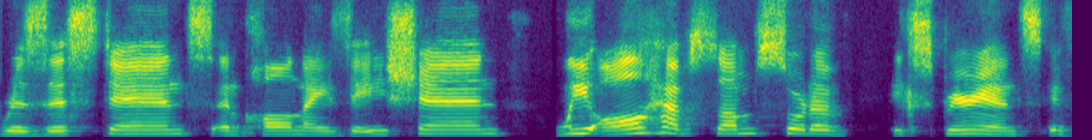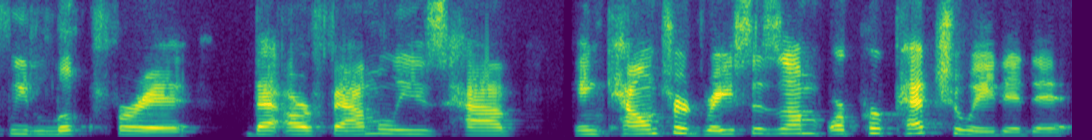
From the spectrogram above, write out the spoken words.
resistance and colonization we all have some sort of experience if we look for it that our families have encountered racism or perpetuated it.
